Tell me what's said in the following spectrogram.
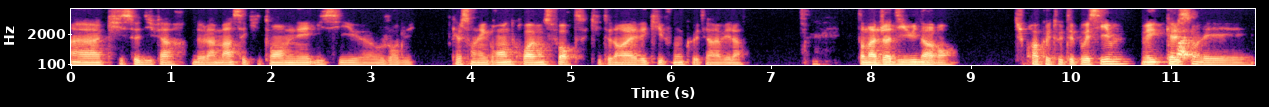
euh, qui se diffèrent de la masse et qui t'ont emmené ici euh, aujourd'hui. Quelles sont les grandes croyances fortes qui te drivent et qui font que tu es arrivé là? Tu en as déjà dit une avant. Je crois que tout est possible, mais quelles sont les...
